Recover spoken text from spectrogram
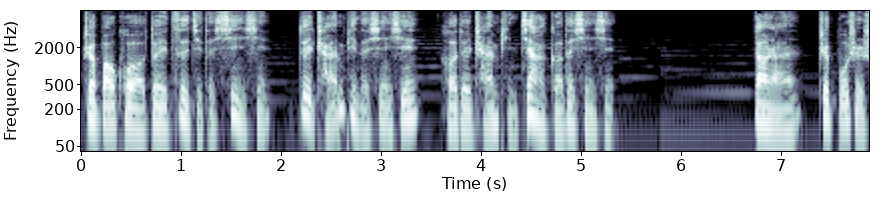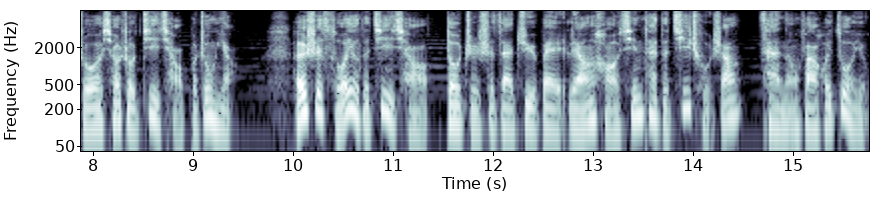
这包括对自己的信心、对产品的信心和对产品价格的信心。当然，这不是说销售技巧不重要，而是所有的技巧都只是在具备良好心态的基础上才能发挥作用。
